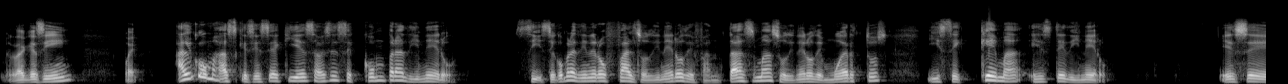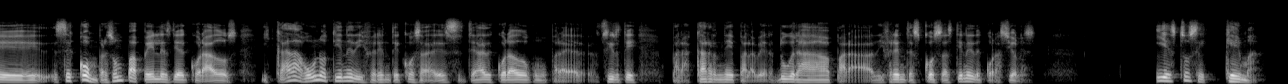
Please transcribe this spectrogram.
¿Verdad que sí? Bueno, algo más que se hace aquí es a veces se compra dinero. Sí, se compra dinero falso, dinero de fantasmas o dinero de muertos y se quema este dinero ese, se compra, son papeles ya decorados y cada uno tiene diferente cosa. Es ya decorado como para decirte, para carne, para verdura, para diferentes cosas, tiene decoraciones. Y esto se quema.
